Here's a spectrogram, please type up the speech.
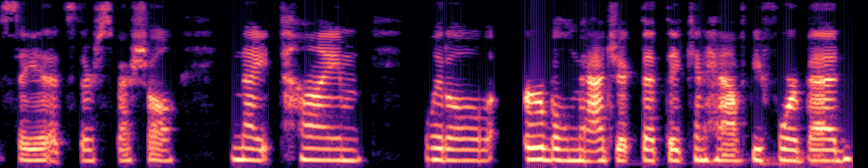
say it's their special nighttime little herbal magic that they can have before bed.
